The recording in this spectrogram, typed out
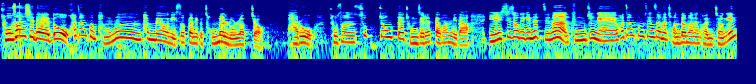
조선시대에도 화장품 방문 판매원이 있었다니까 정말 놀랍죠. 바로 조선 숙종 때 존재를 했다고 합니다. 일시적이긴 했지만 궁중에 화장품 생산을 전담하는 관청인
